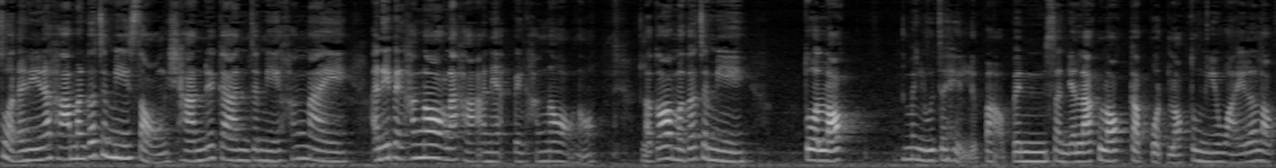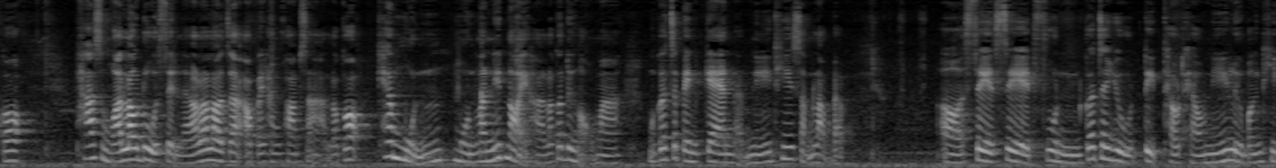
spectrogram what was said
ส่วนอันนี้นะคะ มันก็จะมี 2 ชั้นด้วยกัน จะมีข้างใน อันนี้เป็นข้างนอกนะคะ อันเนี้ยเป็นข้างนอกเนาะ แล้วก็มันก็จะมีตัวล็อก ไม่รู้จะเห็นหรือเปล่า เป็นสัญลักษณ์ล็อกกับปลดล็อกตรงนี้ไว้แล้วเราก็ถ้าสมมติว่าเราดูดเสร็จแล้วแล้วเราจะเอาไปทำความสะอาด แล้วก็แค่หมุนหมุนมันนิดหน่อยค่ะ แล้วก็ดึงออกมา มันก็จะเป็นแกนแบบนี้ที่สำหรับแบบเศษเศษฝุ่นก็จะอยู่ติดแถวแถวนี้ หรือบางที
